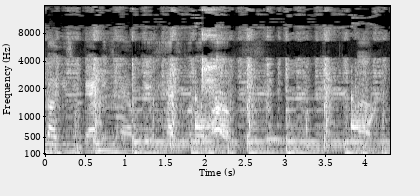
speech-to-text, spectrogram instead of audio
about using Bandicam? It has a little um um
